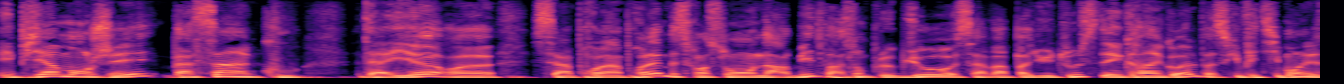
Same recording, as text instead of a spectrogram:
Et bien manger, bah ça a un coût. D'ailleurs, euh, c'est un problème, un problème parce qu'en ce moment on arbitre. Par exemple, le bio, ça va pas du tout, c'est des gringoles parce qu'effectivement les,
